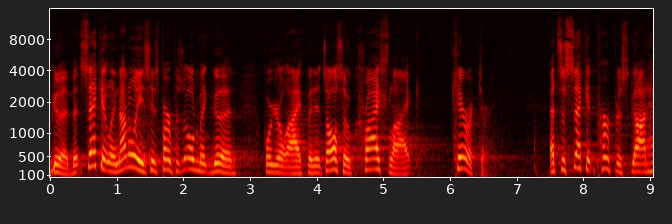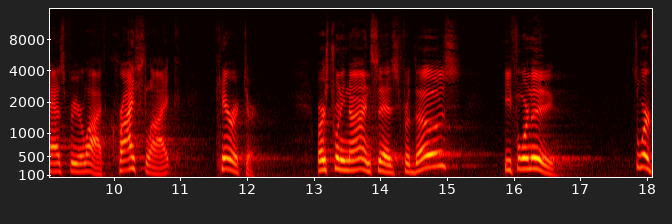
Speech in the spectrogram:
good. But secondly, not only is His purpose ultimate good for your life, but it's also Christ like character. That's the second purpose God has for your life Christ like character. Verse 29 says, For those he foreknew. What's the word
